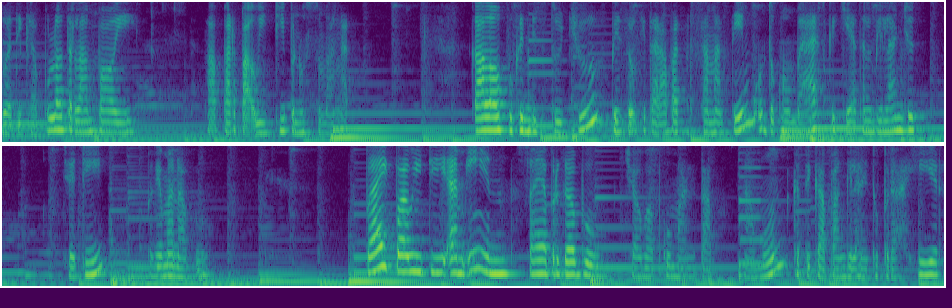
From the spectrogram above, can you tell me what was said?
dua tiga pulau terlampaui. Papar Pak Widi penuh semangat. Kalau Bu Gendi setuju, besok kita rapat bersama tim untuk membahas kegiatan lebih lanjut. Jadi, bagaimana Bu? Baik Pak Widi, I'm in. Saya bergabung. Jawabku mantap. Namun, ketika panggilan itu berakhir,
